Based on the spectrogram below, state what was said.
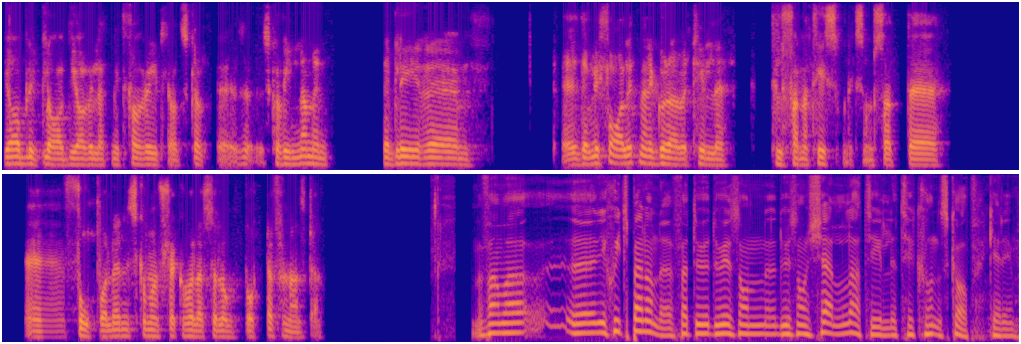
jag blir glad, jag vill att mitt favoritlag ska, eh, ska vinna men det blir, ehm, eh, det blir farligt när det går över till, till fanatism. Liksom. Så att fotbollen ska man försöka hålla så långt borta från allt det. Men fan vad, eh, det är skitspännande för att du, du, är sån, du är sån källa till, till kunskap, Karim.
